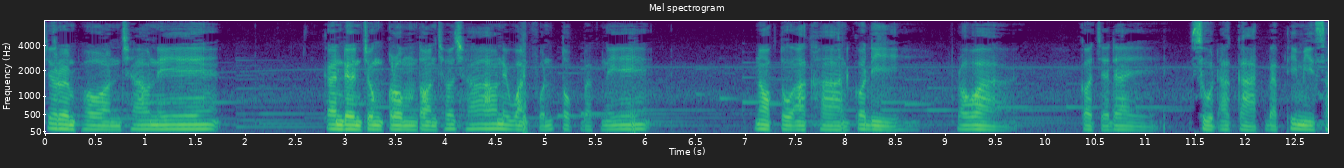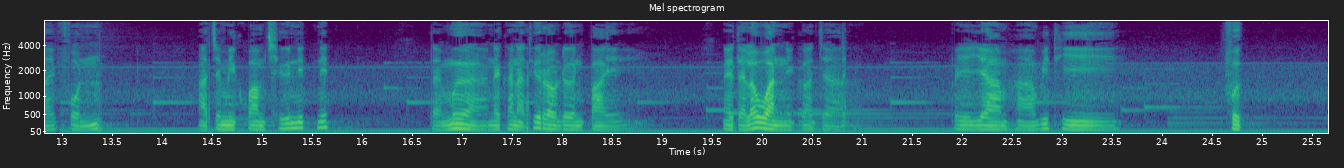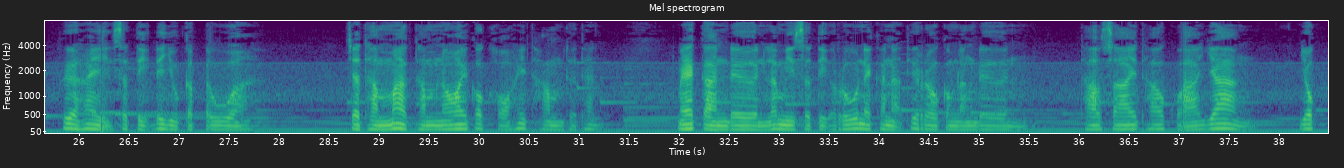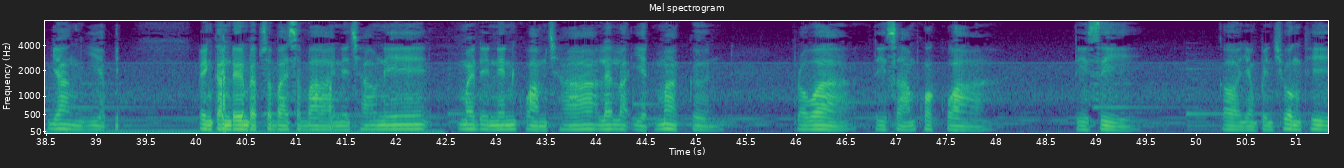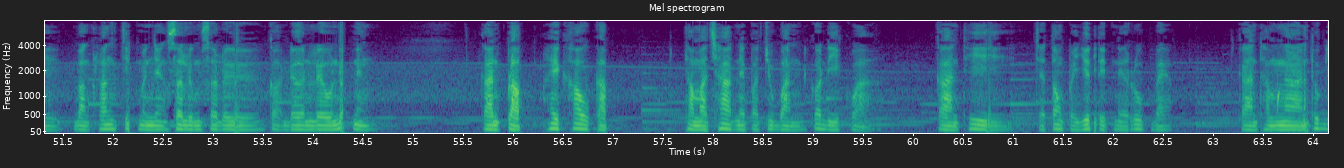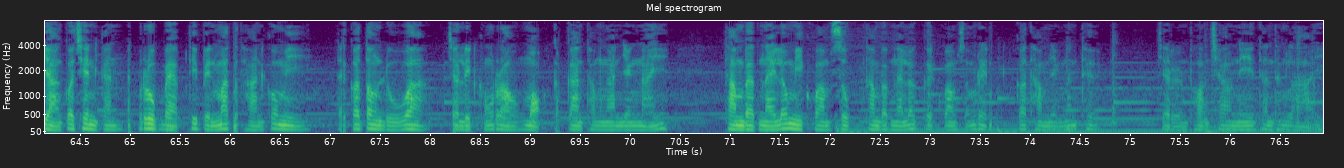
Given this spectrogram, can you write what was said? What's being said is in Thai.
เจริญพรเช้านี้ การเดินจงกรมตอนเช้าๆในวันฝนตกแบบนี้ นอกตัวอาคารก็ดี เพราะว่าก็จะได้สูดอากาศแบบที่มีสายฝน อาจจะมีความชื้นนิดๆแต่เมื่อในขณะที่เราเดินไป ในแต่ละวันนี่ก็จะพยายามหาวิธี ฝึก เพื่อให้สติได้อยู่กับตัว จะทำมากทำน้อยก็ขอให้ทำเถอะท่าน แม้การเดินและมีสติรู้ในขณะที่เรากำลังเดิน เท้าซ้ายเท้าขวาย่าง ยกย่างเหยียบ เป็นการเดินแบบสบายๆในเช้านี้ไม่ได้เน้นความช้าและละเอียดมากเกิน เพราะว่าตีสามกว่าๆตีสี่ก็ยังเป็นช่วงที่บางครั้งจิตมันยังสลึมสลือก็เดินเร็วนิดหนึ่ง การปรับให้เข้ากับ ธรรมชาติในปัจจุบันก็ดีกว่า การที่จะต้องไปยึดติดในรูปแบบ การทำงานทุกอย่างก็เช่นกัน รูปแบบที่เป็นมาตรฐานก็มี แต่ก็ต้องดูว่าจริตของเราเหมาะกับการทำงานอย่างไหนทำแบบไหนแล้วมีความสุขทำแบบไหนแล้วเกิดความสำเร็จก็ทำอย่างนั้นเถิด เจริญพรเช้านี้ท่านทั้งหลาย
